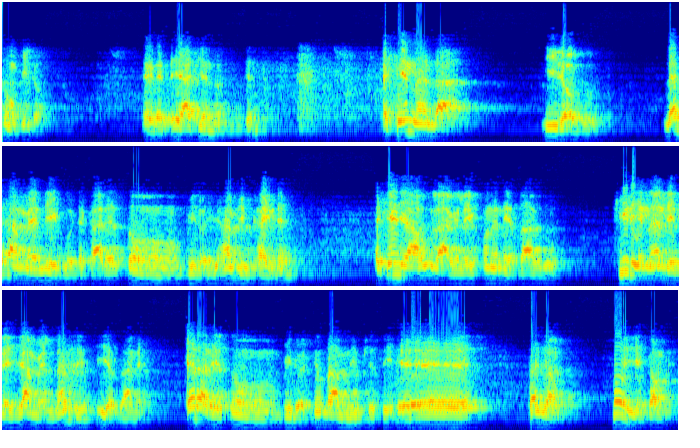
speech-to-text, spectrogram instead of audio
စွန့်ပြီးတော့အဲ့ဒါတရားကျင့်တော်မူတယ်အရှင်းနန္ဒဤတော်ကိုလက်ထမဲ့နေ့ကိုတခါတည်းစွန့်ပြီးတော့ရဟန်းပြုခိုင်းတယ်အရှင်းရာဟုလာကလေးခုနှစ်နှစ်သားကိုဖြီးရနန်းနေနဲ့ရမယ်လမ်းစဉ်ရှိရသားနဲ့အဲ့ဒါတွေစွန့်ပြီးတော့ရှင်းသားမဏိဖြစ်စေတယ်ဒါကြောင့်စွန့်ရင်ကောင်းတယ်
